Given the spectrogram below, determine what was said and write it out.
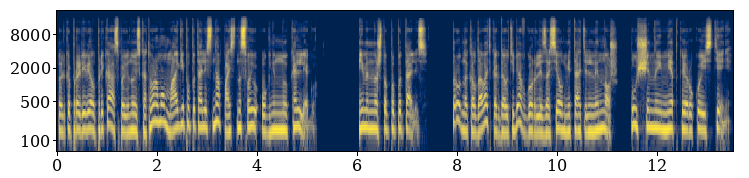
только проревел приказ, повинуясь которому маги попытались напасть на свою огненную коллегу. Именно что попытались. Трудно колдовать, когда у тебя в горле засел метательный нож, пущенный меткой рукой из тени.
